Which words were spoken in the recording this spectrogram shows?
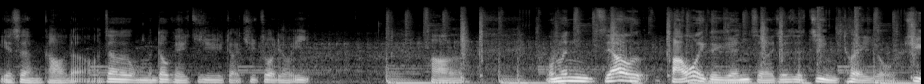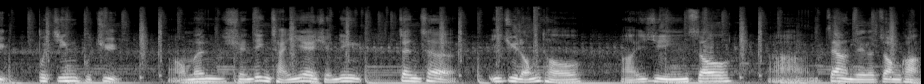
也是很高的哦，这个我们都可以继续的去做留意。好了，我们只要把握一个原则，就是进退有据，不惊不惧啊。我们选定产业，选定政策，依据龙头啊，依据营收啊，这样的一个状况，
